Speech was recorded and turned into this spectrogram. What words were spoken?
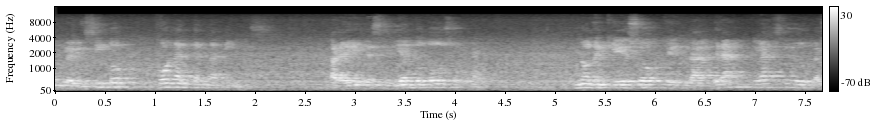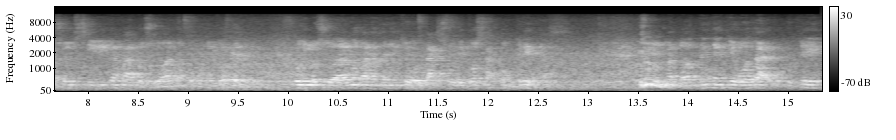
un plebiscito con alternativas para ir decidiendo todos esos puntos. Noten que eso es la gran clase de educación cívica para los ciudadanos comunes porque los ciudadanos van a tener que votar sobre cosas concretas. Cuando tengan que votar, usted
